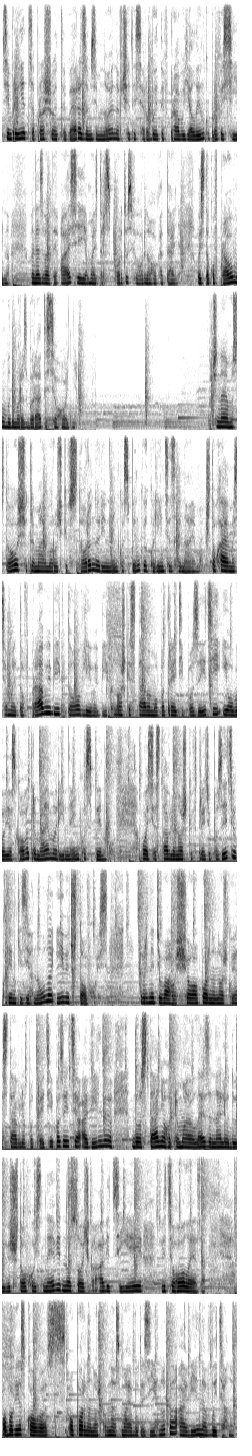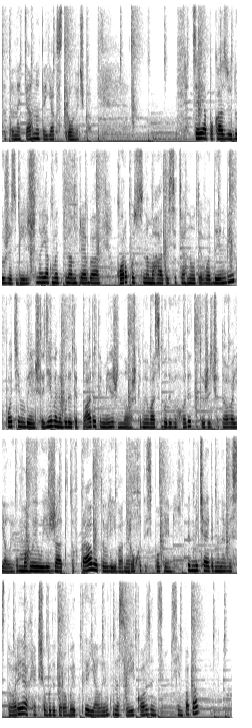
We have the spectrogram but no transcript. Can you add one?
Всім привіт! Запрошую тебе разом зі мною навчитися робити вправу ялинку професійно. Мене звати Асія, я майстер спорту з фігурного катання. Ось таку вправу ми будемо розбирати сьогодні. Починаємо з того, що тримаємо ручки в сторону, рівненько спинкою, колінці згинаємо. Штовхаємося ми то в правий бік, то в лівий бік. Ножки ставимо по третій позиції і обов'язково тримаємо рівненько спинку. Ось я ставлю ножки в третю позицію, колінки зігнула і відштовхуюсь. Зверніть увагу, що опорну ножку я ставлю по третій позиції, а вільною до останнього тримаю леза на льоду і відштовхуюсь не від носочка, а від цієї від цього леза. Обов'язково опорна ножка в нас має бути зігнута, а вільна витягнута та натягнута як струночка. Це я показую дуже збільшено, як ми, нам треба корпус намагатися тягнути в один бік, потім в інший. Тоді ви не будете падати між ножками. У вас буде виходити дуже чудова ялинка. Могли уїжджати то вправо, то вліво, а не рухатись по прямій. Відмічайте мене в історіях, якщо будете робити ялинку на своїй ковзанці. Всім па-па!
